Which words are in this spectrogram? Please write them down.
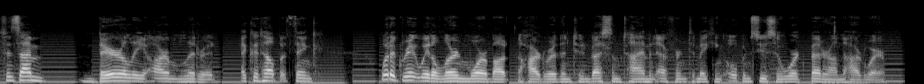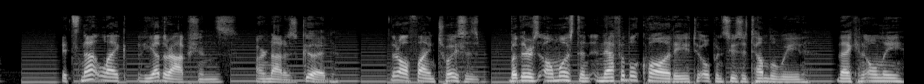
Since I'm barely ARM literate, I couldn't help but think, what a great way to learn more about the hardware than to invest some time and effort into making OpenSUSE work better on the hardware. It's not like the other options are not as good. They're all fine choices, but there's almost an ineffable quality to OpenSUSE Tumbleweed that I can only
